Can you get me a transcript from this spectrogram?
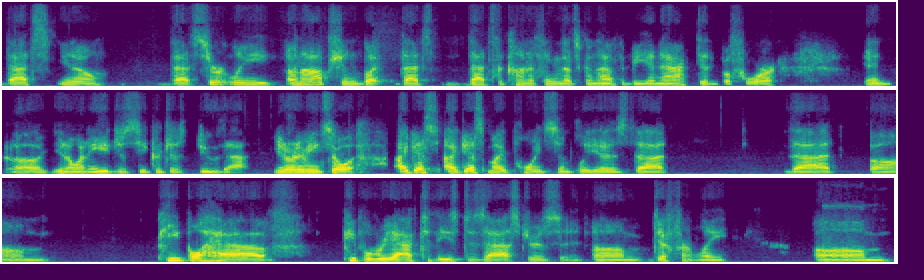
that's you know that's certainly an option, but that's that's the kind of thing that's going to have to be enacted before, and uh, you know, an agency could just do that. You know what I mean? So I guess I guess my point simply is that that um, people have people react to these disasters um, differently, um,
